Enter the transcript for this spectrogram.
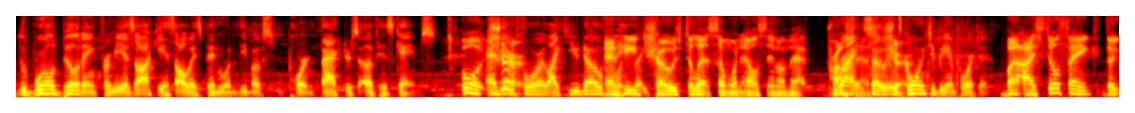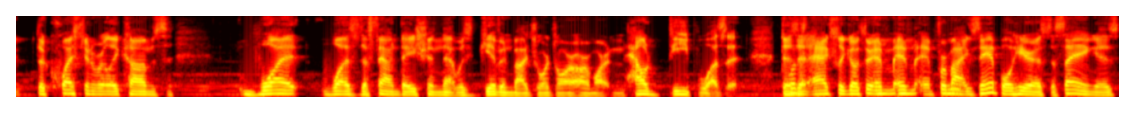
the world building for Miyazaki has always been one of the most important factors of his games, well, and sure. therefore, like you know, and he like- chose to let someone else in on that process. right. So it's going to be important. but I still think the the question really comes: What was the foundation that was given by George R. R. Martin? How deep was it? Does Well, it actually go through? And, and, and for my mm. example here, as the saying is,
